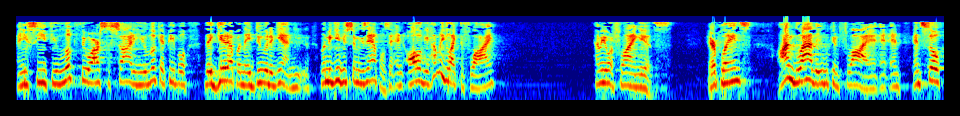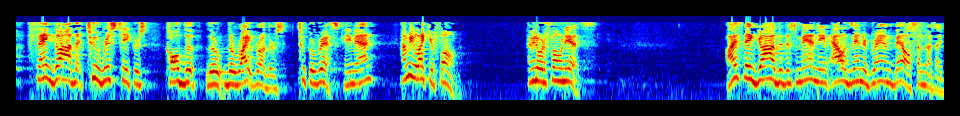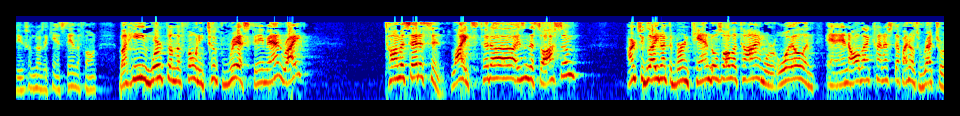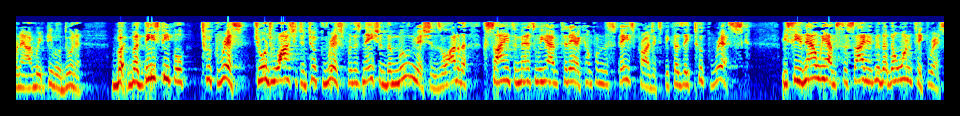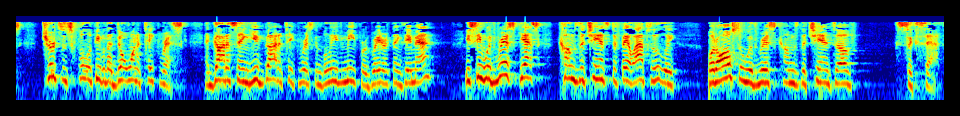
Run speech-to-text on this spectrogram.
And you see, if you look through our society, you look at people, they get up and they do it again. Let me give you some examples. And all of you, how many of you like to fly? How many know what flying is? Airplanes? I'm glad that we can fly. And, and, and so, thank God that two risk takers called the, the, the Wright brothers took a risk. Amen? How many like your phone? How many know what a phone is? I thank God that this man named Alexander Graham Bell, sometimes I do, sometimes I can't stand the phone, but he worked on the phone. He took risks. Amen? Right? Thomas Edison. Lights. Ta-da! Isn't this awesome? Aren't you glad you don't have to burn candles all the time or oil and, and all that kind of stuff? I know it's retro now. People are doing it. But, but these people took risks. George Washington took risks for this nation. The moon missions, a lot of the science and medicine we have today come from the space projects because they took risk. You see, now we have society of people that don't want to take risks. Church is full of people that don't want to take risks. And God is saying, you've got to take risk and believe me for greater things. Amen? You see, with risk, yes, comes the chance to fail, absolutely. But also with risk comes the chance of success.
